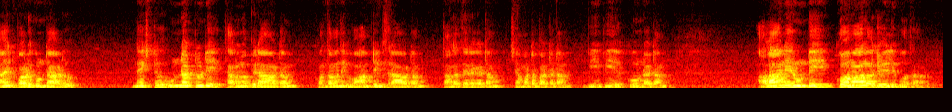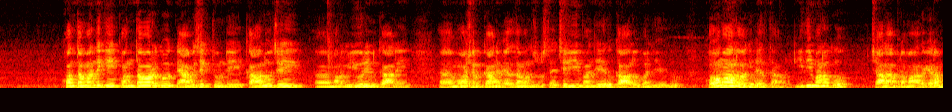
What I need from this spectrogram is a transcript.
నైట్ పడుకుంటాడు నెక్స్ట్ ఉన్నట్టుండి తలనొప్పి రావటం కొంతమందికి వామిటింగ్స్ రావటం తల తిరగటం చెమట పట్టడం బీపీ ఎక్కువ ఉండటం అలానే ఉండి కోమాలోకి వెళ్ళిపోతాడు. కొంతమందికి కొంతవరకు జ్ఞాపశక్తి ఉండి కాలు చేయి మనకు యూరిన్ కానీ మోషన్ కానీ వెళ్దామని చూస్తే చెయ్యి పనిచేయదు కాలు పనిచేయదు కోమాలోకి వెళ్తాడు ఇది మనకు చాలా ప్రమాదకరం.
